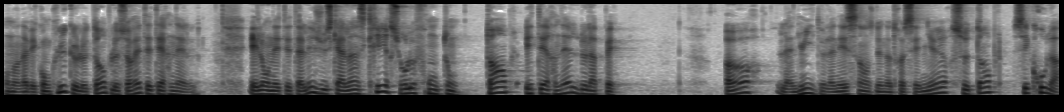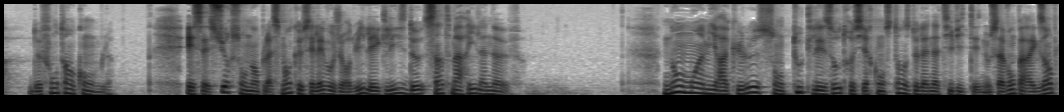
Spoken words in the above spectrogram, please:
On en avait conclu que le temple serait éternel, et l'on était allé jusqu'à l'inscrire sur le fronton, Temple éternel de la paix. Or, la nuit de la naissance de notre Seigneur, ce temple s'écroula de fond en comble. Et c'est sur son emplacement que s'élève aujourd'hui l'église de Sainte-Marie-la-Neuve. Non moins miraculeuses sont toutes les autres circonstances de la Nativité. Nous savons par exemple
